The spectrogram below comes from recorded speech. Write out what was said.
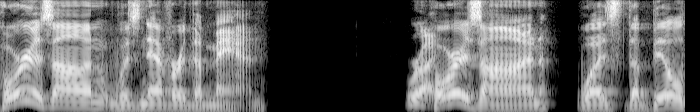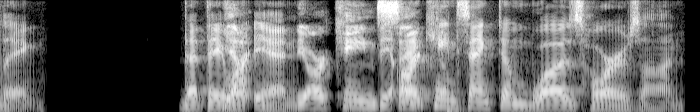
horazon was never the man Right. horazon was the building that they Yeah, were in the arcane. the sanctum. arcane sanctum was horazon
